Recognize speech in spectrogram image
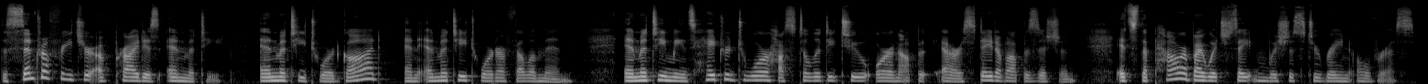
The central feature of pride is enmity enmity toward God and enmity toward our fellow men. Enmity means hatred toward, hostility to, or, an op- or a state of opposition. It's the power by which Satan wishes to reign over us.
